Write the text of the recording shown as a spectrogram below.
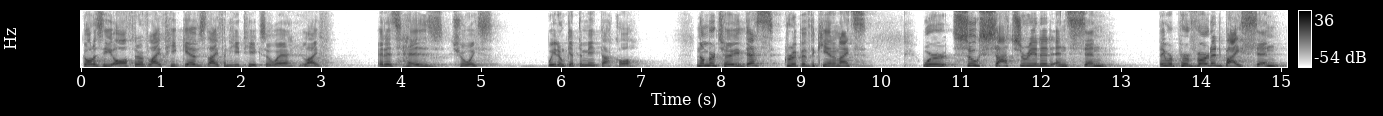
God is the author of life. He gives life and He takes away life. It is His choice. We don't get to make that call. Number two, this group of the Canaanites were so saturated in sin, they were perverted by sin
